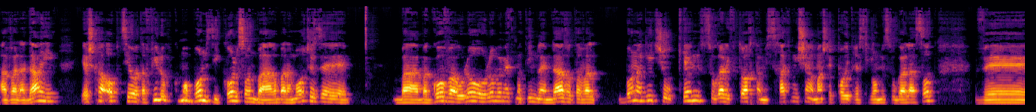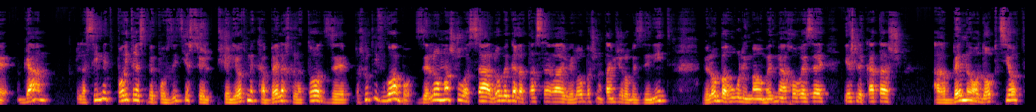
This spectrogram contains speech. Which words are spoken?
אבל עדיין יש לך אופציות, אפילו כמו בונזי קולסון בארבע, למרות שזה בגובה הוא לא, הוא לא באמת מתאים לעמדה הזאת, אבל בוא נגיד שהוא כן מסוגל לפתוח את המשחק משם, מה שפויטרס לא מסוגל לעשות, וגם לשים את פויטרס בפוזיציה של, של להיות מקבל החלטות זה פשוט לפגוע בו, זה לא מה שהוא עשה לא בגלתה סראי ולא בשנתיים שלו בזנית ולא ברור לי מה עומד מאחורי זה, יש לקטש הרבה מאוד אופציות,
